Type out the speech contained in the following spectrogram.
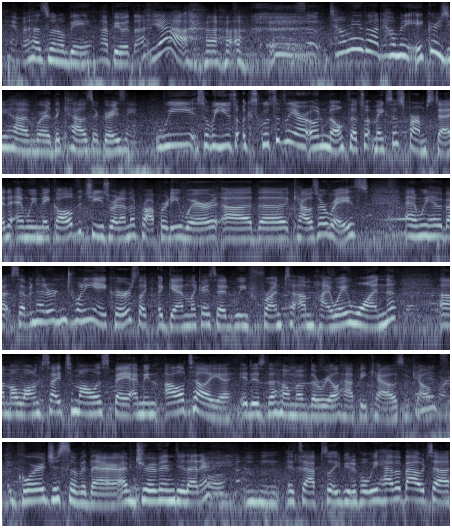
okay. My husband will be happy with that. Yeah. so tell me about how many acres you have where the cows are grazing. We so we use exclusively our own milk. That's what makes us farmstead, and we make all of the cheese right on the property where uh, the cows are raised and we have about 720 acres. Like again, like I said, we front um, Highway One um, alongside Tomales Bay. I mean, I'll tell you, it is the home of the real happy cows of California. It's gorgeous over there. I've driven through that area. Mm-hmm. It's absolutely beautiful. We have about uh,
